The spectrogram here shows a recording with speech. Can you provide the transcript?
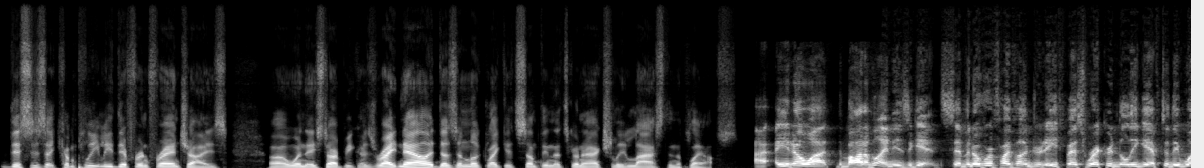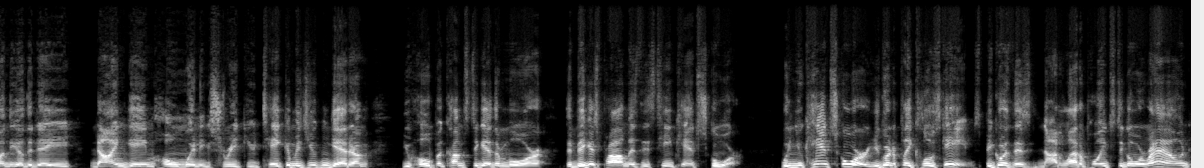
this is a completely different franchise uh, when they start because right now it doesn't look like it's something that's going to actually last in the playoffs. I, you know what? The bottom line is again, seven over 500, eighth best record in the league after they won the other day, nine game home winning streak. You take them as you can get them. You hope it comes together more. The biggest problem is this team can't score. When you can't score, you're going to play close games because there's not a lot of points to go around.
